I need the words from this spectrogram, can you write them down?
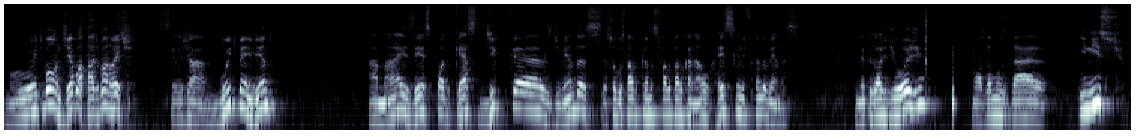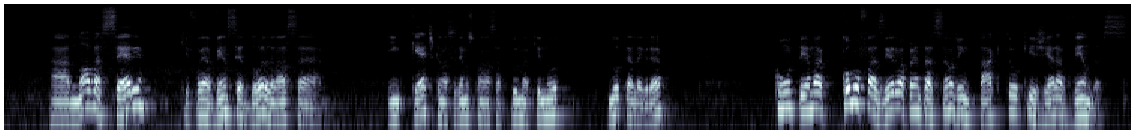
Muito bom dia, boa tarde, boa noite. Seja muito bem-vindo a mais esse podcast Dicas de Vendas. Eu sou Gustavo Campos falo para o canal Ressignificando Vendas. E no episódio de hoje nós vamos dar início à nova série que foi a vencedora da nossa enquete que nós fizemos com a nossa turma aqui no, no Telegram com o tema Como fazer uma apresentação de impacto que gera vendas.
